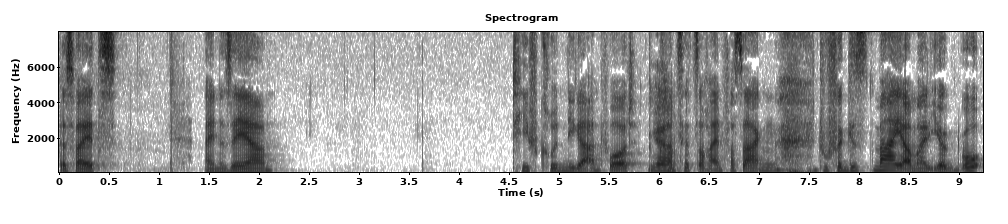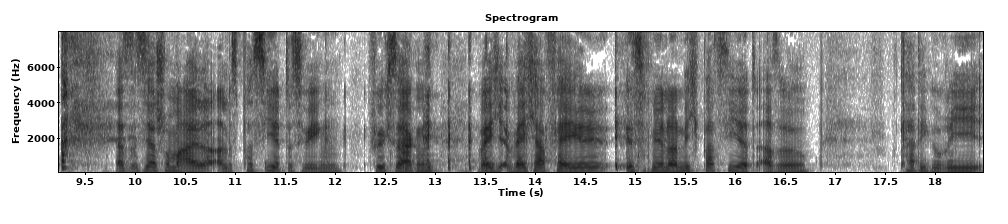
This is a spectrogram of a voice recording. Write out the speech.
Das war jetzt eine sehr tiefgründige Antwort. Du ja. kannst jetzt auch einfach sagen, du vergisst Maya mal irgendwo. Das ist ja schon mal alles passiert, deswegen würde ich sagen, welch, welcher Fail ist mir noch nicht passiert? Also Kategorie,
